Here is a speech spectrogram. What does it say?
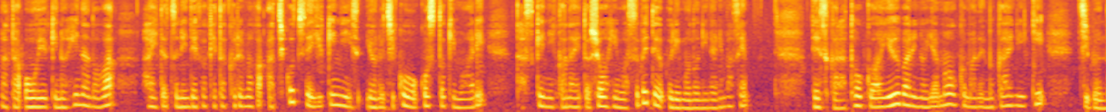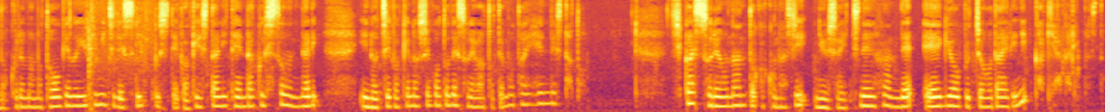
また大雪の日などは配達に出かけた車があちこちで雪による事故を起こす時もあり助けに行かないと商品は全て売り物になりません。ですから遠くは夕張の山奥まで迎えに行き自分の車も峠の雪道でスリップして崖下に転落しそうになり命がけの仕事でそれはとても大変でしたと。しかしそれを何とかこなし入社1年半で営業部長代理に駆け上がりました。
